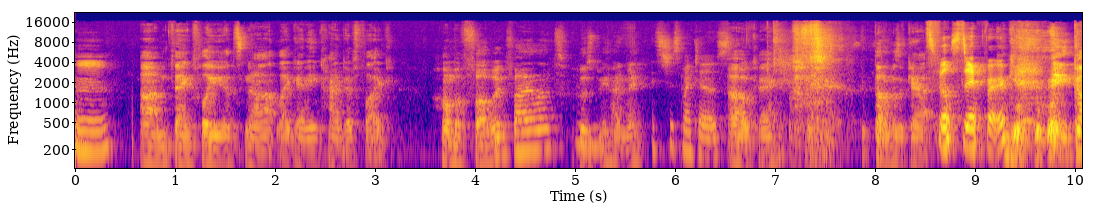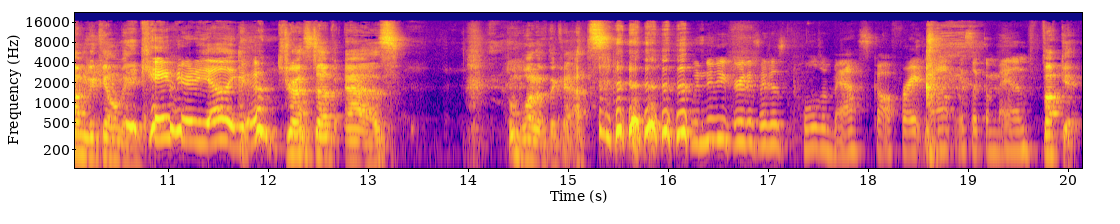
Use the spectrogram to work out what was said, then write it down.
Mm-hmm. Um, thankfully, it's not like any kind of like homophobic violence. Who's behind me? It's just my toes. Oh, okay. Thought it was a It's cat. Phil Stanford. Come to kill He me. came here to yell at you. Dressed up as one of the cats. Wouldn't it be great if I just pulled a mask off right now? It was like a man. Fuck it.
